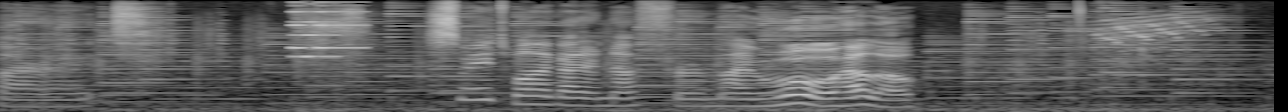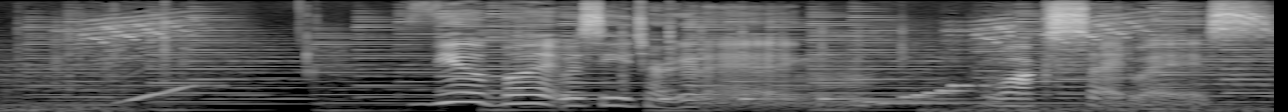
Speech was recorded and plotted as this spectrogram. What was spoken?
Alright. Sweet, well I got enough for my- oh, hello. View bullet with Z targeting. Walk sideways.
